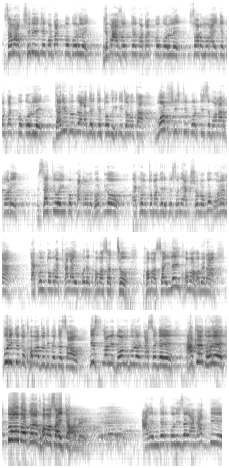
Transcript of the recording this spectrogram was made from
জামাত শিবিরকে কটাক্ষ করলে, হেফাজতকে কটাক্ষ করলে, সরমনাইকে কটাক্ষ করলে, দাড়িয়ে ডুবিওয়ালাদেরকে তৌহিদি জনতা মব সৃষ্টি করতেছে বলার পরে জাতীয় ঐক্য ফাটল ঘটলো। এখন তোমাদের পেছনে একশো লোকও ঘরে না। এখন তোমরা ঠেলাই পরে ক্ষমা চাচ্ছ। ক্ষমা চাইলেই ক্ষমা হবে না। পরিচিত ক্ষমা যদি পেতে চাও, ইসলামী দলগুলোর কাছে গিয়ে হাতে ধরে তৌবা করে ক্ষমা চাইতে হবে। আলেমদের কলিজায় আঘাত দিয়ে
